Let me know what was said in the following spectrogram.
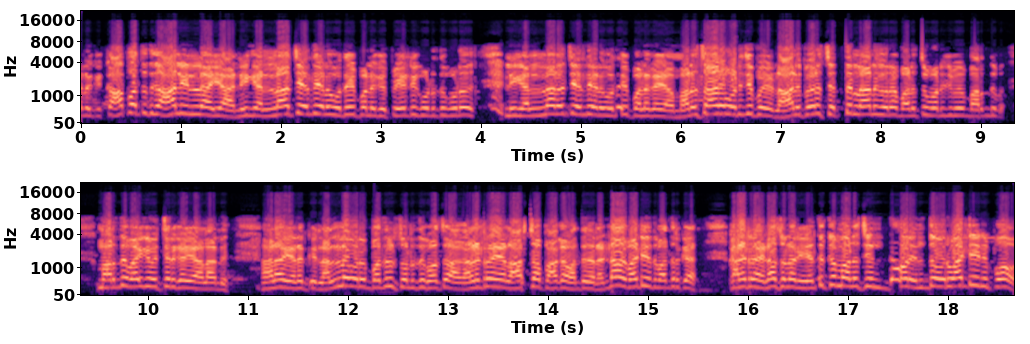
எனக்கு காப்பாத்துறதுக்கு ஆள் இல்லை ஐயா. நீங்க எல்லாம் சேர்ந்து எனக்கு உதவி பண்ணுங்க. பேட்டி கொடுத்து கூட நீங்க எல்லாரும் சேர்ந்து எனக்கு உதவி பண்ணுங்கய்யா மனசார ஒடிஞ்சு போய் நாலு பேரும் செத்துலான்னு மனசு ஒடிஞ்சு போய் மறந்து மறந்து வாங்கி வச்சிருக்கையா நான். ஆனா எனக்கு நல்ல ஒரு பதில் சொல்றதுக்கு கலெக்டரை லாஸ்டா பார்க்க வந்தது. ரெண்டாவது வாட்டி இது வந்திருக்கேன். கலெக்டர் என்ன சொல்றாரு எதுக்கு மனசு இந்த ஒரு இந்த ஒரு வாட்டி நீ போ.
